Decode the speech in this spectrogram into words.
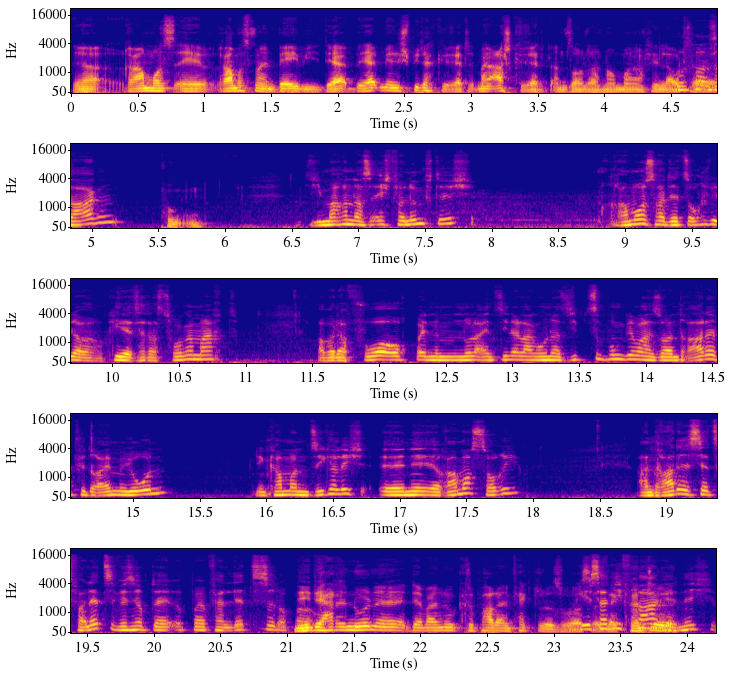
Ja, Ramos, ey, Ramos mein Baby. Der, der hat mir den Spieltag gerettet, meinen Arsch gerettet am Sonntag nochmal nach den Muss man sagen, Punkten. die machen das echt vernünftig. Ramos hat jetzt auch wieder, okay, jetzt hat er das Tor gemacht, aber davor auch bei einem 0-1-Niederlage 117 Punkte gemacht. Also Andrade für 3 Millionen, den kann man sicherlich, äh, nee, Ramos, sorry. Andrade ist jetzt verletzt, ich weiß nicht, ob, der, ob er verletzt ist oder ob Nee, er, der hatte nur eine, der war nur grippaler Infekt oder sowas. ist ja Also die der könnte Frage, nicht?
